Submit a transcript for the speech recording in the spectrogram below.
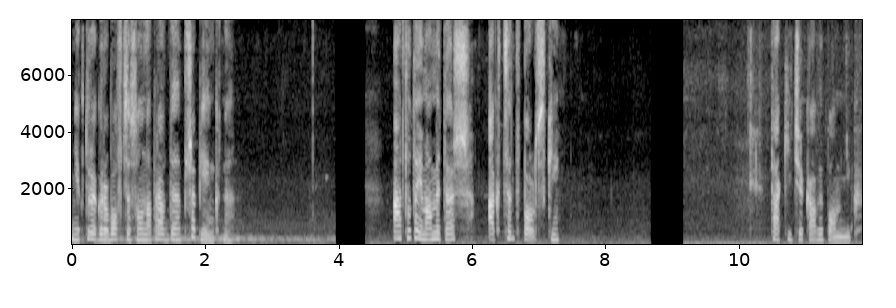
Niektóre grobowce są naprawdę przepiękne. A tutaj mamy też akcent polski. Taki ciekawy pomnik.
